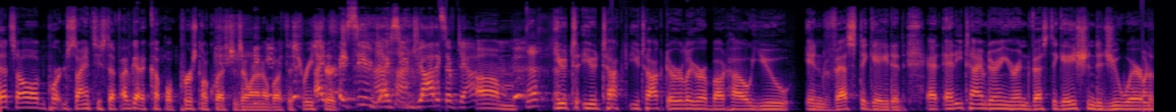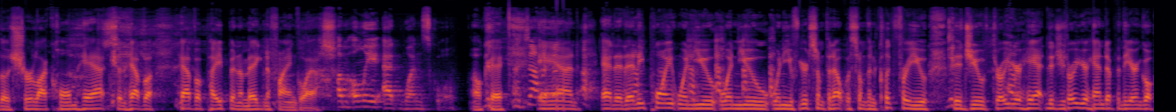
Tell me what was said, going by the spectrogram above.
that's all important sciencey stuff. I've got a couple personal questions I want to know about this research. I see you I see you jotting stuff down Um, you t- you talked you talked earlier about how you investigated. At any time during your investigation, did you wear one of those Sherlock Holmes hats and have a have a pipe and a magnifying glass? I'm only at one school Okay, and and at any point when you when you when you figured something out, with something clicked for you, did you throw your hand did you throw your hand up in the air and go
